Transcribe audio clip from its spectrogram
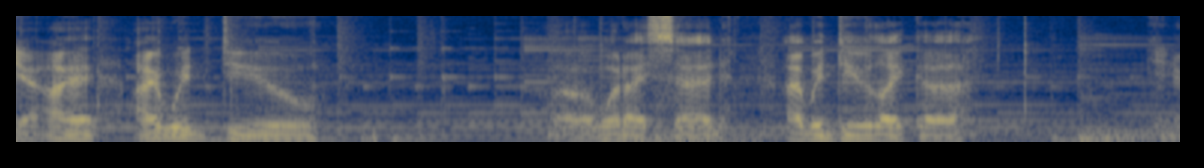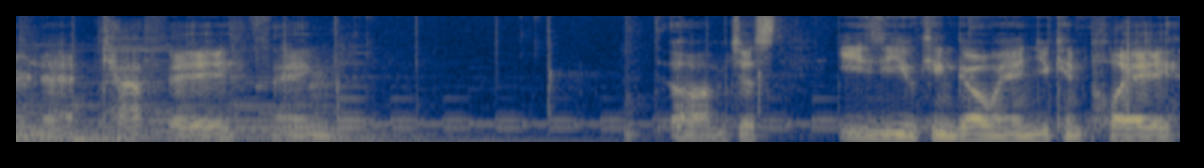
Yeah, I I would do uh, what I said. I would do like a internet cafe thing. Um, just easy. You can go in. You can play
